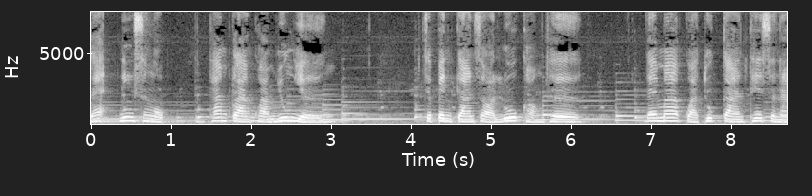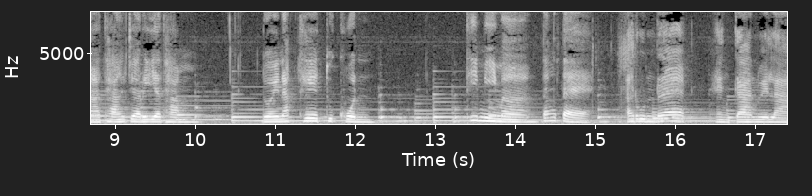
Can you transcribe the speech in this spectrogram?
และนิ่งสงบท่ามกลางความยุ่งเหยิง จะเป็นการสอนลูกของเธอ ได้มากกว่าทุกการเทศนาทางจริยธรรม โดยนักเทศทุกคน ที่มีมาตั้งแต่อรุณแรกแห่งการเวลา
